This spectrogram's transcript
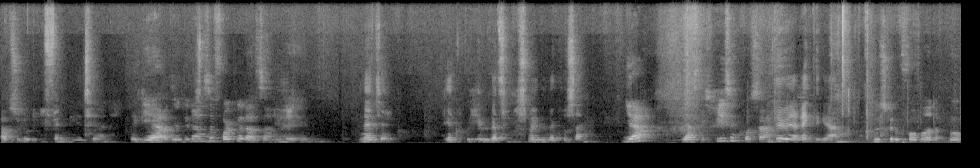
Absolut. Det er fandme irriterende. Ikke? Ja, og det er jo det, der er så frygteligt, altså. Ja. Øh, Nadja, jeg kunne helt godt tænke mig at smage den der croissant. Ja, lad os da spise en croissant. Det vil jeg rigtig gerne. Nu skal du forberede dig på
